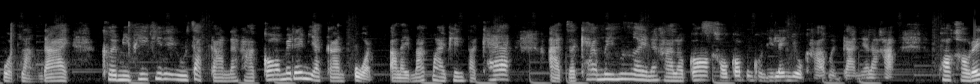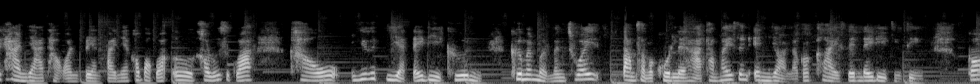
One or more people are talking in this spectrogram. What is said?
ปวดหลังได้ เคยมีพี่ที่ได้รู้จักกันนะคะ ก็ไม่ได้มีอาการปวดอะไรมากมายเพียงแต่แค่ อาจจะแค่ไม่เมื่อยนะคะ แล้วก็เขาก็เป็นคนที่เล่นโยคะเหมือนกันเนี่ยแหละค่ะพอเขาได้ทานยาถาวันเปลี่ยนไปเนี่ยเขาบอกว่าเออเขารู้สึกว่าเขายืดเหยียดได้ดีขึ้น คือมันเหมือนมันช่วยตามสรรพคุณเลยค่ะทำให้เส้นเอ็นหย่อนแล้วก็คลายเส้นได้ดีจริง ๆ ก็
